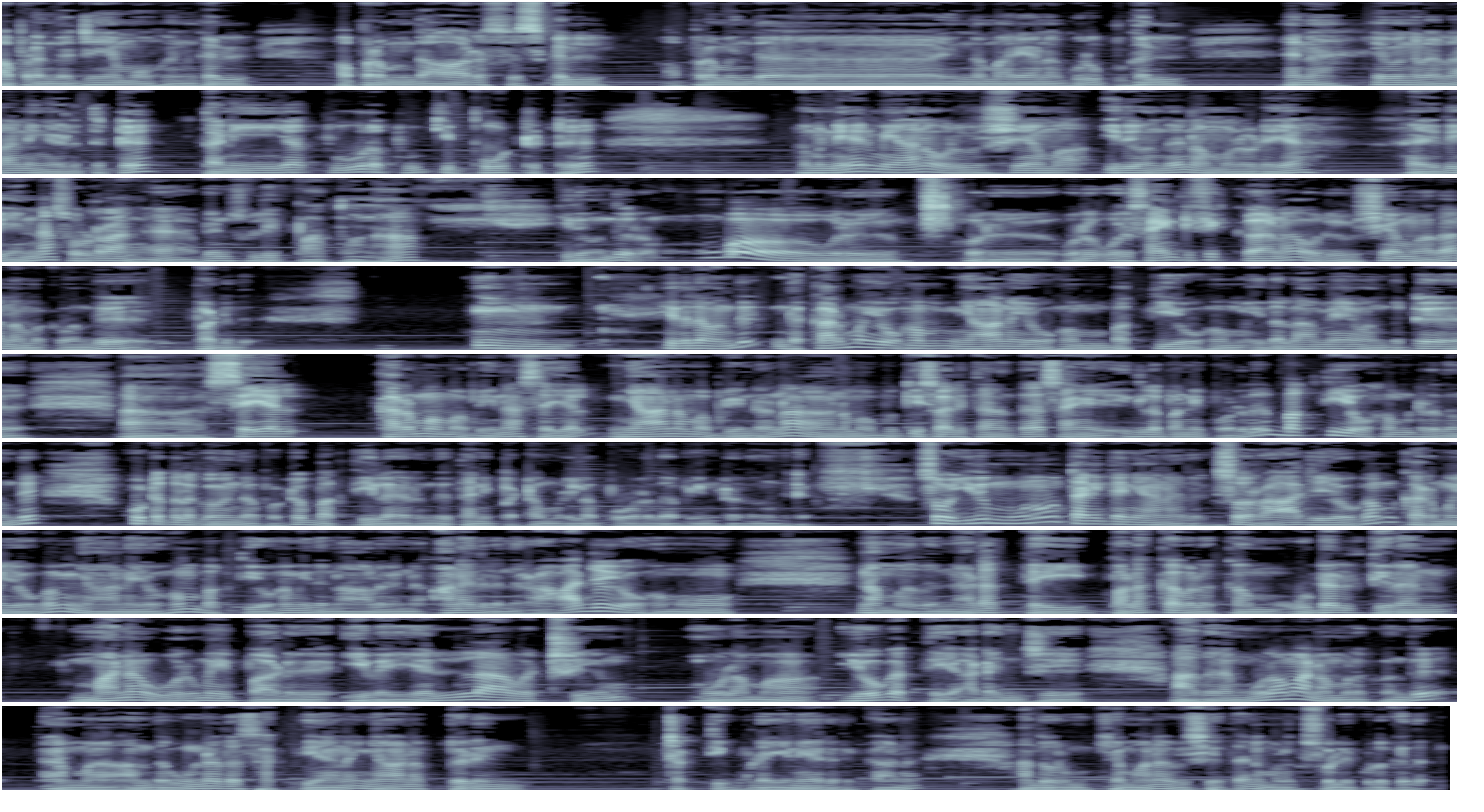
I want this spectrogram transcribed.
அப்புறம் இந்த ஜெயமோகன்கள் அப்புறம் இந்த ஆர்எஸ்எஸ்கள் அப்புறம் இந்த இந்த மாதிரியான குரூப்புகள் என்ன இவங்களெல்லாம் நீங்கள் எடுத்துகிட்டு தனியாக தூர தூக்கி போட்டுட்டு நம்ம நேர்மையான ஒரு விஷயமா இது வந்து நம்மளுடைய இது என்ன சொல்கிறாங்க அப்படின்னு சொல்லி பார்த்தோன்னா இது வந்து ரொம்ப ஒரு ஒரு ஒரு ஒரு சயின்டிஃபிக்கான ஒரு விஷயமாக தான் நமக்கு வந்து படுது. இதில் வந்து இந்த கர்மயோகம் ஞான யோகம் பக்தி யோகம் இதெல்லாமே வந்துட்டு செயல் கர்மம் அப்படின்னா செயல் ஞானம் அப்படின்றனா நம்ம புத்திசாலித்தனத்தை ச இதில் பண்ணி போகிறது பக்தி யோகம்ன்றது வந்து கூட்டத்தில் கோவிந்தா போட்டு பக்தியில் இருந்து தனிப்பட்ட முறையில் போகிறது அப்படின்றது வந்துட்டு. ஸோ இது மூணும் தனித்தனியானது இருக்குது ஸோ ராஜயோகம் கர்மயோகம் ஞான யோகம் பக்தி யோகம் இது நாலும் என்ன? ஆனால் இதில் இந்த ராஜயோகமும் நமது நடத்தை பழக்க வழக்கம் உடல் திறன் மன ஒருமைப்பாடு இவை எல்லாவற்றையும் மூலமாக யோகத்தை அடைஞ்சு அதன் மூலமாக நம்மளுக்கு வந்து நம்ம அந்த உன்னத சக்தியான ஞான பெருஞ் சக்தி கூட இணையறதுக்கான அந்த ஒரு முக்கியமான விஷயத்தை நம்மளுக்கு சொல்லிக் கொடுக்குது.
